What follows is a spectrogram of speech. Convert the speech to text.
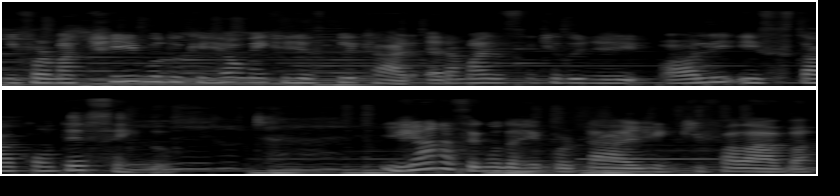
informativo do que realmente de explicar, era mais no sentido de olhe, isso está acontecendo. Já na segunda reportagem, que falava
